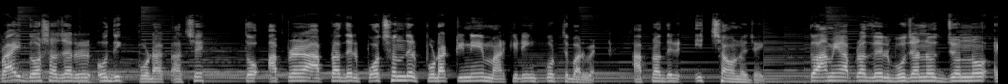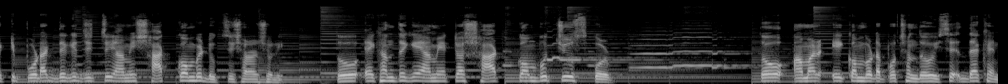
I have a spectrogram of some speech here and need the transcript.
প্রায় দশ হাজারের অধিক প্রোডাক্ট আছে। তো আপনারা আপনাদের পছন্দের প্রোডাক্টটি নিয়ে মার্কেটিং করতে পারবেন, আপনাদের ইচ্ছা অনুযায়ী। তো আমি আপনাদের বোঝানোর জন্য একটি প্রোডাক্ট দেখে দিচ্ছি, আমি শার্ট কম্বে ঢুকছি সরাসরি। তো এখান থেকে আমি একটা শার্ট কম্বো চুজ করব। তো আমার এই কম্বোটা পছন্দ হয়েছে, দেখেন,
